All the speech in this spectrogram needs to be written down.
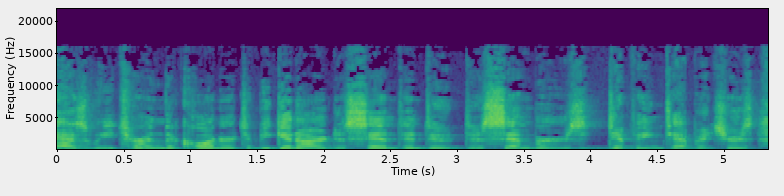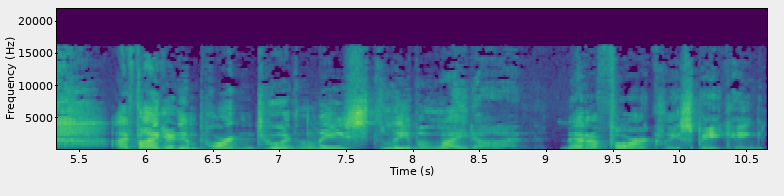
As we turn the corner to begin our descent into December's dipping temperatures, I find it important to at least leave a light on, metaphorically speaking,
